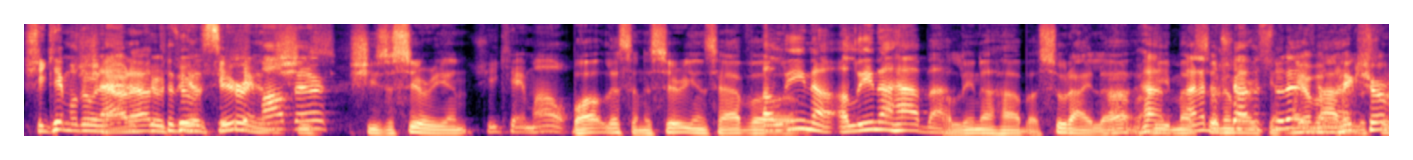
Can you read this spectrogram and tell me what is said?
She came up with an Shout out attitude to the too. She came Assyrians. out there. She's, she's a Syrian. She came out. Well, listen, the Syrians have uh, Alina. Alina Habba. Alina Habba, Surayla, Ha- the Ana Syrian Dushana American. Surayla. You have a picture of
